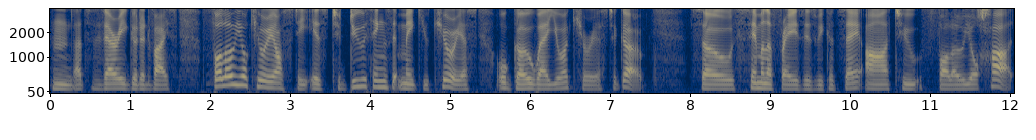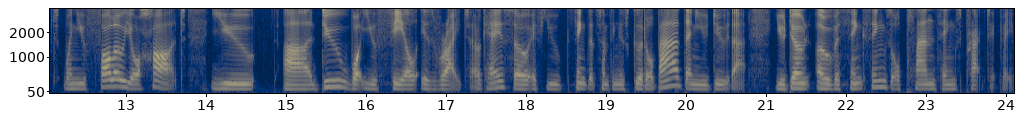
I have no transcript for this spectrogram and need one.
Hmm, that's very good advice. Follow your curiosity is to do things that make you curious or go where you are curious to go. So, similar phrases we could say are to follow your heart. When you follow your heart, you uh, do what you feel is right. Okay, so if you think that something is good or bad, then you do that. You don't overthink things or plan things practically.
